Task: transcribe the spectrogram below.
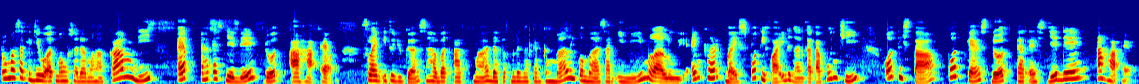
Rumah Sakit Jiwa Atma Husada Mahakam di rsjd.ahm. Selain itu juga sahabat Atma dapat mendengarkan kembali pembahasan ini melalui Anchor by Spotify dengan kata kunci otista podcast.rsjd.ahm.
